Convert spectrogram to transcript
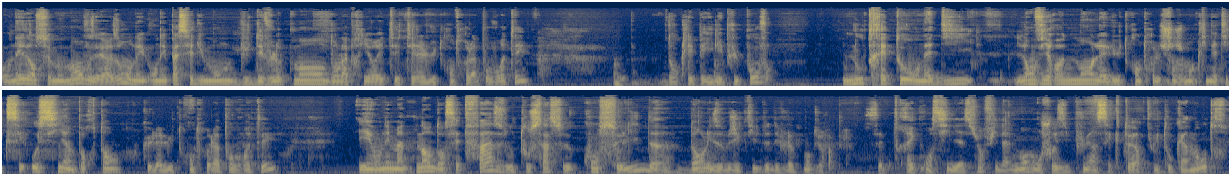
on est dans ce moment, vous avez raison, on est, passé du monde du développement dont la priorité était la lutte contre la pauvreté, donc les pays les plus pauvres. Nous, très tôt, on a dit l'environnement, la lutte contre le changement climatique, c'est aussi important que la lutte contre la pauvreté. Et on est maintenant dans cette phase où tout ça se consolide dans les objectifs de développement durable. Cette réconciliation, finalement, on choisit plus un secteur plutôt qu'un autre,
